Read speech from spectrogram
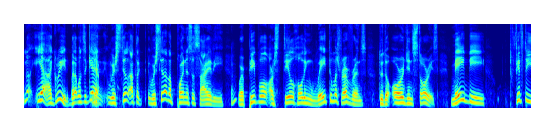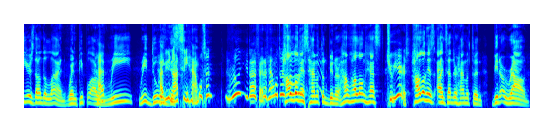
No, yeah, agreed. But once again, we're still at the we're still at a point in society Hmm? where people are still holding way too much reverence to the origin stories. Maybe fifty years down the line, when people are Have- re redoing, Have you not seen Hamilton? Really? You're not a fan of Hamilton? How long has Hamilton been? How how long has two years? how long has Alexander Hamilton been around?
